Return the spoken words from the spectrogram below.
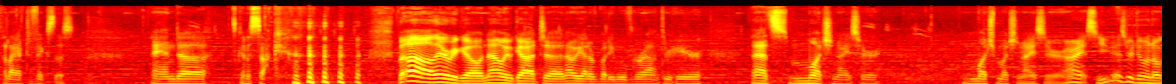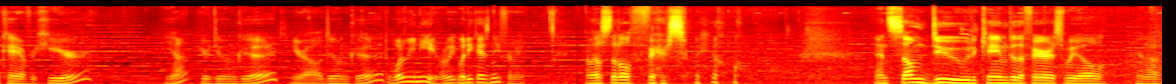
that I have to fix this, and uh, it's gonna suck. but oh, there we go. Now we've got uh, now we got everybody moving around through here. That's much nicer. Much much nicer. All right, so you guys are doing okay over here. Yep, you're doing good. You're all doing good. What do we need? What do, we, what do you guys need from me? A little, little Ferris wheel. and some dude came to the Ferris wheel in a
